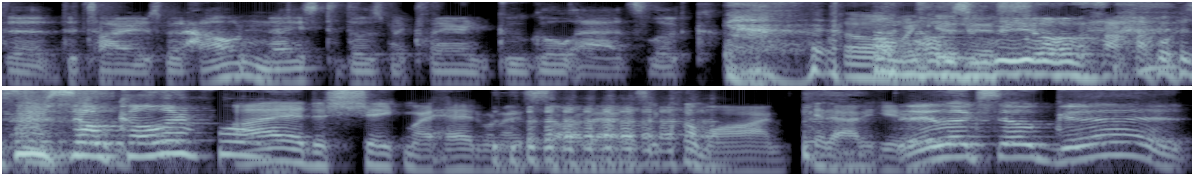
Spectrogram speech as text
the the tires, but how nice do those McLaren Google ads look? oh my goodness, wheels. They're so colorful. I had to shake my head when I saw that. I was like, "Come on, get out of here!" They look so good.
